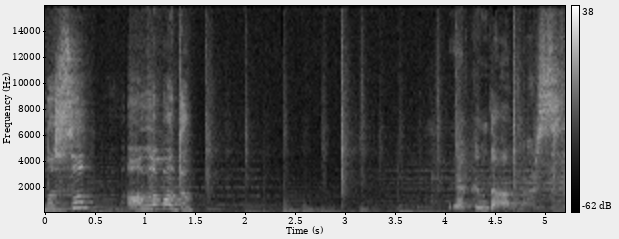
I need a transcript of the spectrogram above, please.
Nasıl? Anlamadım. Yakında anlarsın.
